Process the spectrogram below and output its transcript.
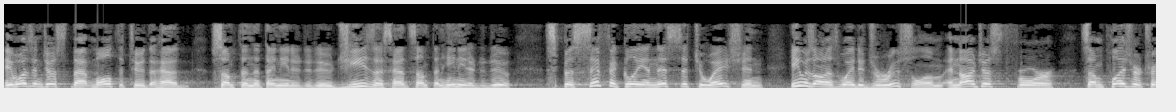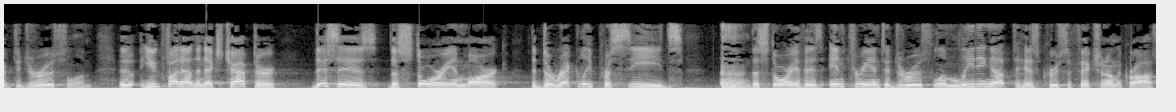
It wasn't just that multitude that had something that they needed to do. Jesus had something he needed to do. Specifically in this situation, he was on his way to Jerusalem, and not just for some pleasure trip to Jerusalem. Uh, you can find out in the next chapter, this is the story in Mark that directly precedes the story of his entry into Jerusalem leading up to his crucifixion on the cross.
